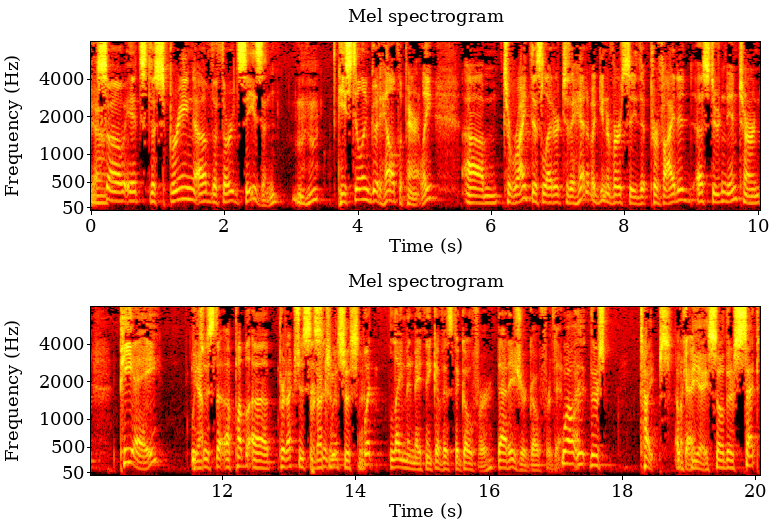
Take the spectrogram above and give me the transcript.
yeah. So it's the spring of the third season. Mm-hmm. He's still in good health, apparently, um, to write this letter to the head of a university that provided a student intern, PA, which Yep. is the a pub, uh, production assistant. Production assistant. What layman may think of as the gopher. That is your gopher, then. Well, right? it, there's types Okay. Mm-hmm. of PA. So there's set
